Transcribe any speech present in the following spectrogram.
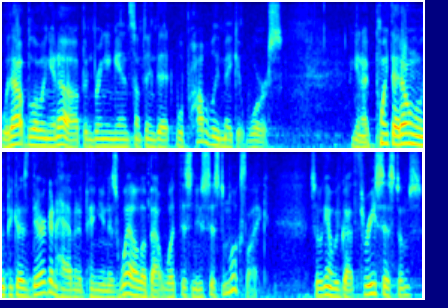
without blowing it up and bringing in something that will probably make it worse. Again, I point that out only because they're going to have an opinion as well about what this new system looks like. So again, we've got three systems.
